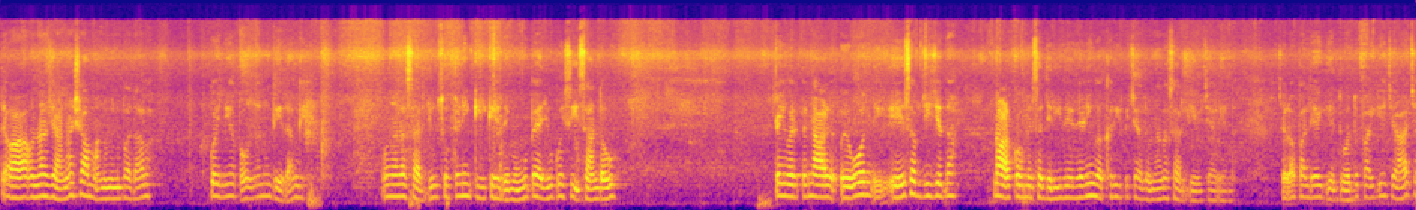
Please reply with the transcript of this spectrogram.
ਤੇ ਆ ਉਹਨਾਂ ਜਾਣਾ, ਸ਼ਾਮਾਂ ਨੂੰ ਮੈਨੂੰ ਪਤਾ ਵਾ। ਕੋਈ ਨਹੀਂ ਆਪਾਂ ਉਹਨਾਂ ਨੂੰ ਦੇ ਦਾਂਗੇ। ਉਹਨਾਂ ਦਾ ਸਰਜੂ ਸੁੱਟਣੀ, ਕੀ ਕਿਸੇ ਦੇ ਮੂੰਹ ਪੈ ਜੂ, ਕੋਈ ਸੀਸਾਂ ਦਊ। ਕਈ ਵਾਰ ਤੇ ਨਾਲ ਉਹ ਹੁੰਦੀ, ਇਹ ਸਬਜ਼ੀ ਜਿੱਦਾਂ ਨਾਲ ਕੋਈ ਮੈਂ ਸਜਰੀ ਦੇ ਦੇਣੀ ਵੱਖਰੀ, ਵੀ ਚੱਲ ਉਹਨਾਂ ਦਾ ਸਰ ਜੇ ਵਿਚਾਰਿਆਂ ਦਾ। ਚਲੋ ਆਪਾਂ ਲਿਆਈਏ ਦੁੱਧ, ਪਾਈਏ ਚਾਹ ਚ।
